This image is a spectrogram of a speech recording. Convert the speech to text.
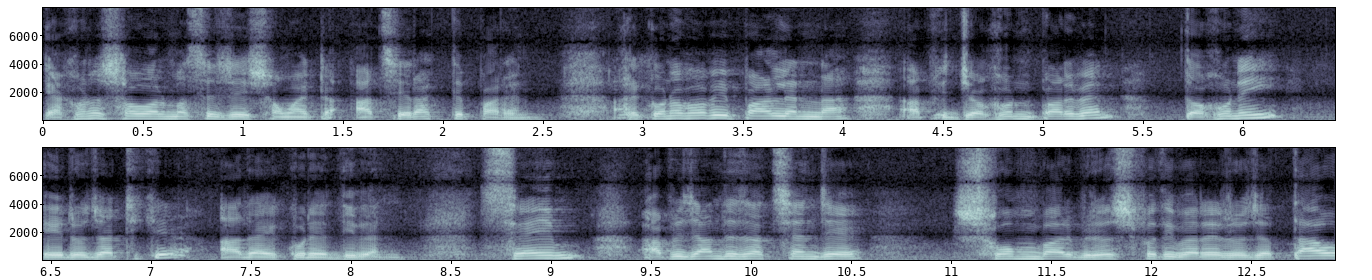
এখনও শাওয়াল মাসে যে সময়টা আছে, রাখতে পারেন। আর কোনোভাবেই পারলেন না, আপনি যখন পারবেন তখনই এই রোজাটিকে আদায় করে দিবেন। সেম আপনি জানতে চাচ্ছেন যে সোমবার বৃহস্পতিবারের রোজা তাও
